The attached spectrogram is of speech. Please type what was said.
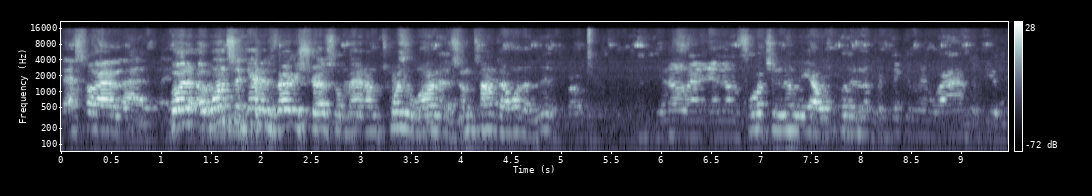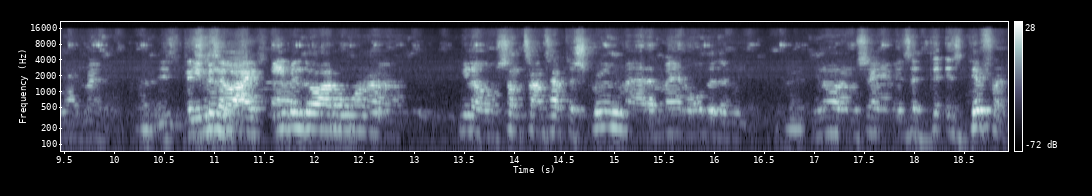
that's why I like. But uh, once again, it's very stressful, man. I'm 21, and sometimes I want to live, bro. You know, and, and unfortunately, I was put in a predicament where I have to be a grown man. This, this even is a though, I, lifestyle. even though I don't want to, you know, sometimes have to scream at a man older than me. You know what I'm saying? It's a, di- it's different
